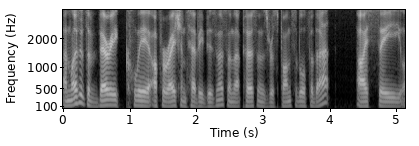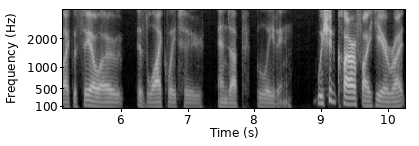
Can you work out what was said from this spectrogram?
unless it's a very clear operations heavy business and that person is responsible for that, I see like the COO is likely to end up leaving we should clarify here, right?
